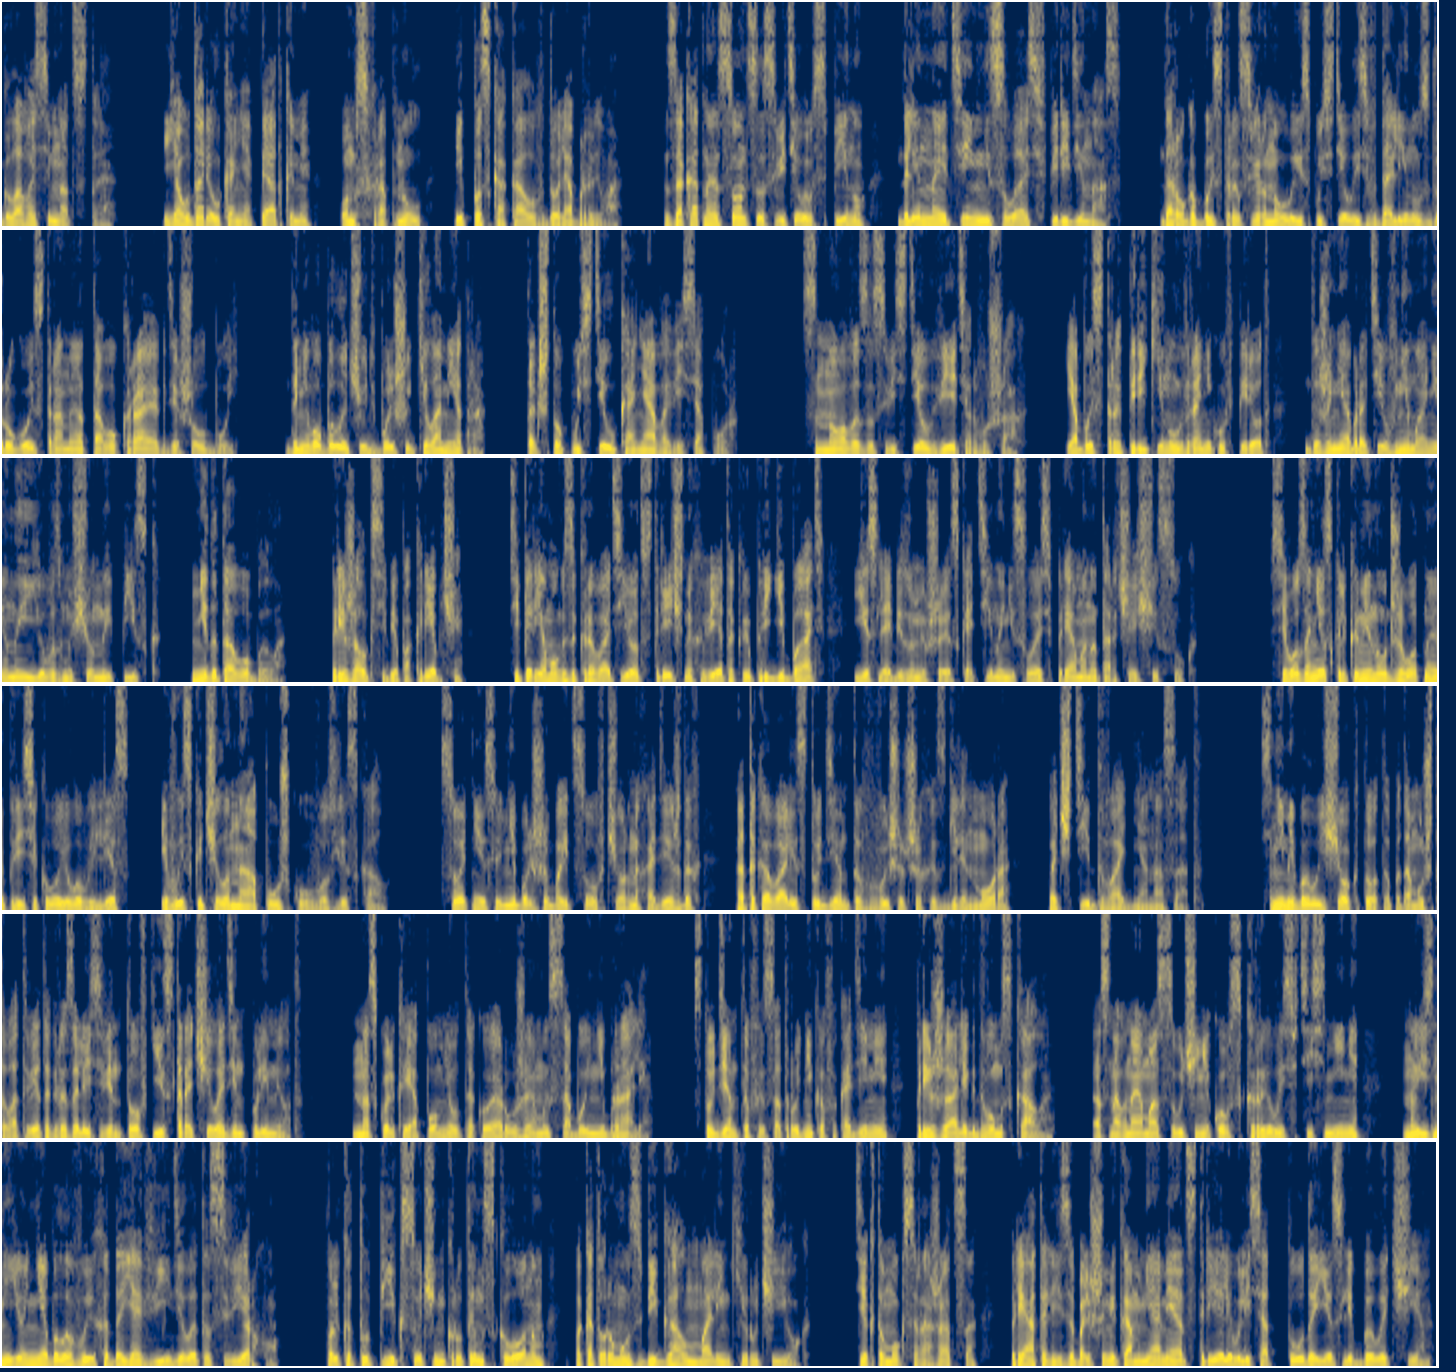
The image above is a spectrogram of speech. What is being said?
Глава 17. Я ударил коня пятками, он всхрапнул и поскакал вдоль обрыва. Закатное солнце светило в спину, длинная тень неслась впереди нас. Дорога быстро свернула и спустилась в долину с другой стороны от того края, где шел бой. До него было чуть больше километра, так что пустил коня во весь опор. Снова засвистел ветер в ушах. Я быстро перекинул Веронику вперед, даже не обратив внимания на ее возмущенный писк. Не до того было. Прижал к себе покрепче. Теперь я мог закрывать ее от встречных веток и пригибать, если обезумевшая скотина неслась прямо на торчащий сук. Всего за несколько минут животное пересекло еловый лес и выскочило на опушку возле скал. Сотни, если не больше бойцов в черных одеждах атаковали студентов, вышедших из Геленмора, почти два дня назад. С ними был еще кто-то, потому что в ответ огрызались винтовки и сторочил один пулемет. Насколько я помнил, такое оружие мы с собой не брали. Студентов и сотрудников академии прижали к двум скалам. Основная масса учеников скрылась в теснине, но из нее не было выхода, я видел это сверху. Только тупик с очень крутым склоном, по которому сбегал маленький ручеек. Те, кто мог сражаться, Прятались за большими камнями и отстреливались оттуда, если было чем.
